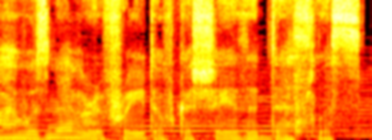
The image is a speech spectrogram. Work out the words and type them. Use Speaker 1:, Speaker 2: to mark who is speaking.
Speaker 1: I was never afraid of Koschei the Deathless.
